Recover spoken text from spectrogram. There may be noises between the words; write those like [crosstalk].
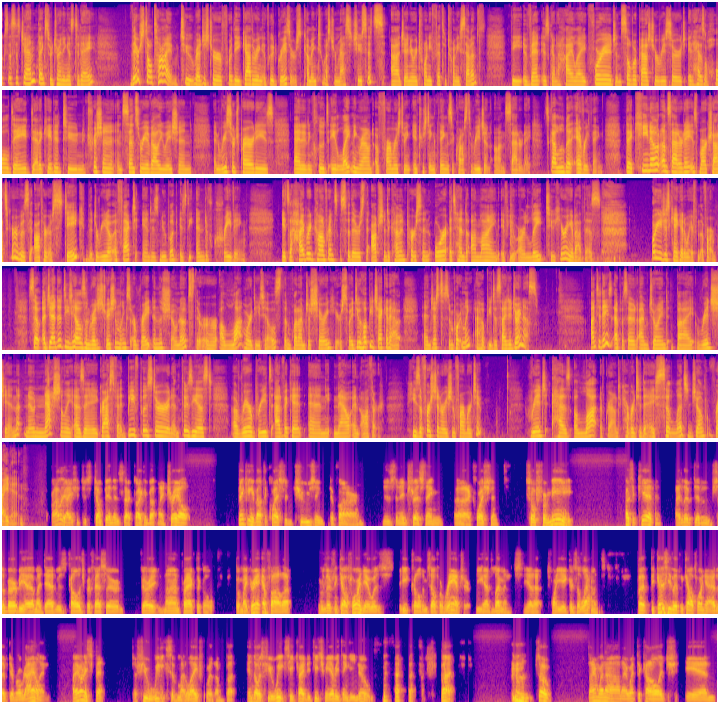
Folks. This is Jen. Thanks for joining us today. There's still time to register for the Gathering of Good Grazers coming to Western Massachusetts, uh, January 25th or 27th. The event is going to highlight forage and silvopasture research. It has a whole day dedicated to nutrition and sensory evaluation and research priorities, and it includes a lightning round of farmers doing interesting things across the region on Saturday. It's got a little bit of everything. The keynote on Saturday is Mark Schatzker, who is the author of Steak, The Dorito Effect, and his new book is The End of Craving. It's a hybrid conference, so there's the option to come in person or attend online if you are late to hearing about this, or you just can't get away from the farm. So, agenda details and registration links are right in the show notes. There are a lot more details than what I'm just sharing here. So, I do hope you check it out. And just as importantly, I hope you decide to join us. On today's episode, I'm joined by Ridge Shinn, known nationally as a grass fed beef booster, an enthusiast, a rare breeds advocate, and now an author. He's a first generation farmer, too. Ridge has a lot of ground to cover today, so let's jump right in. Probably I should just jump in and start talking about my trail. Thinking about the question choosing to farm is an interesting uh, question. So for me, as a kid, I lived in suburbia. My dad was a college professor, very non-practical. But my grandfather, who lived in California, was he called himself a rancher. He had lemons. He had 20 acres of lemons. But because he lived in California, I lived in Rhode Island. I only spent a few weeks of my life with him, but in those few weeks, he tried to teach me everything he knew. [laughs] but [clears throat] so time went on, I went to college, and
